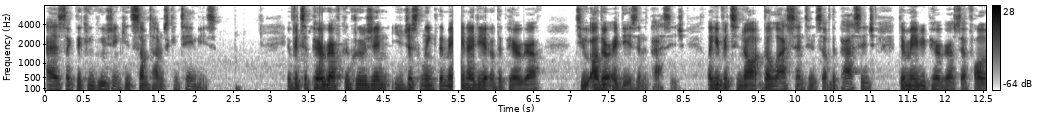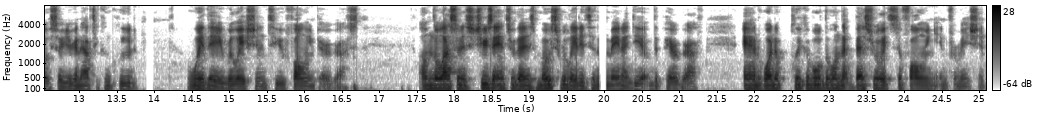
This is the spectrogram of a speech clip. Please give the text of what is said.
as like the conclusion can sometimes contain these. If it's a paragraph conclusion, you just link the main idea of the paragraph to other ideas in the passage. Like if it's not the last sentence of the passage, there may be paragraphs that follow, so you're going to have to conclude with a relation to following paragraphs. Um, the last one is choose an answer that is most related to the main idea of the paragraph and when applicable, the one that best relates to following information.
